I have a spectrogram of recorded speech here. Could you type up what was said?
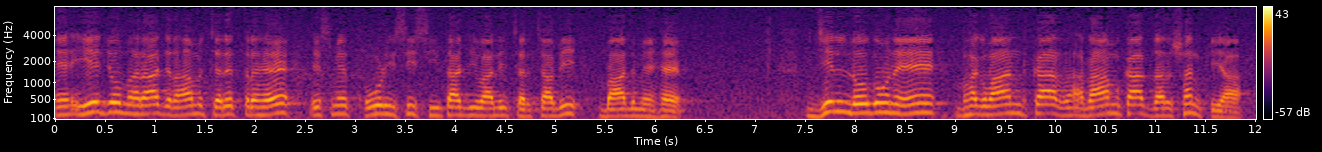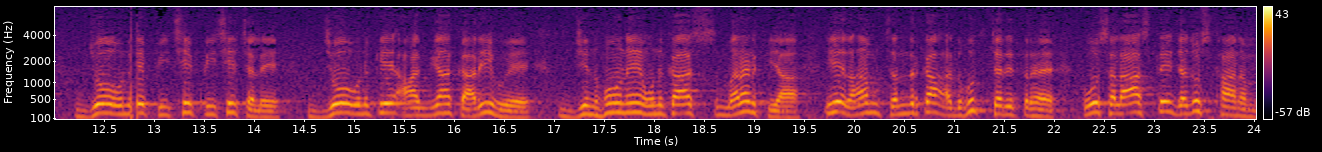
ये जो महाराज राम चरित्र है, इसमें थोड़ी सी सीता जी वाली चर्चा भी बाद में है। जिन लोगों ने भगवान का, राम का दर्शन किया, जो उनके पीछे पीछे चले जो उनके आज्ञाकारी हुए, जिन्होंने उनका स्मरण किया, ये रामचंद्र का अद्भुत चरित्र है। कोसलास्ते जजुस्थानम,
